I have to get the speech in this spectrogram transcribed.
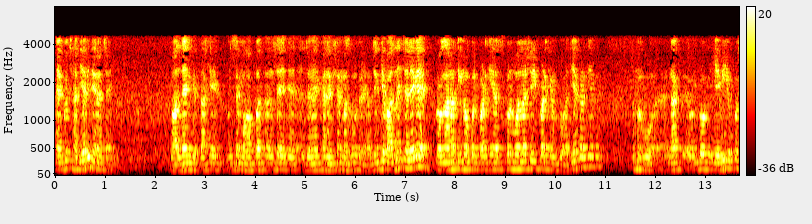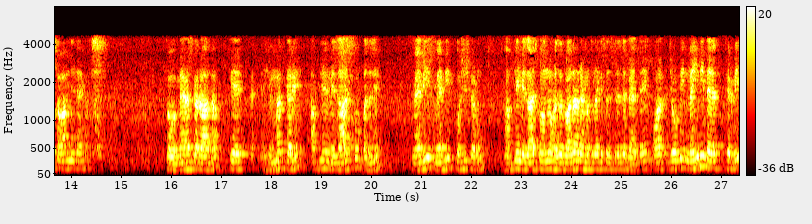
کچھ ہدیہ بھی دینا چاہیے۔ والدین کے، تاکہ ان سے محبت، ان سے جو ہے کنیکشن مضبوط رہے۔ اور جن کے والدین چلے گئے، روزانہ تینوں کل پڑھ کے، کل مولا شریف پڑھ کے ان کو ہدیہ کر دیا گیا۔ وہ، نہ، ان کو یہ بھی ان کو سوال مل جائے گا۔ تو میں عرض کر رہا تھا کہ ہمت کریں، اپنے مزاج کو بدلیں۔ میں بھی میں بھی کوشش کروں، اپنے مزاج کو ہم لوگ حضرت والا رحمۃ اللہ کے سلسلے سے بہتے ہیں، اور جو بھی نہیں بھی بیت پھر بھی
